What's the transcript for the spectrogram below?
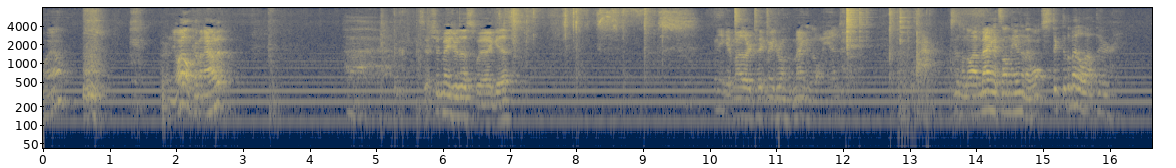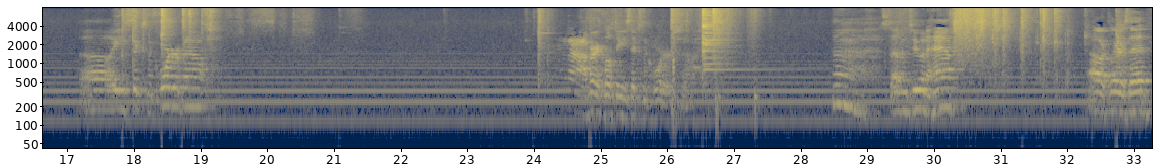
Well, there's the oil coming out of it. So I should measure this way, I guess. Let me get my other tape measure with the magnet on the end. This one will have magnets on the end and they won't stick to the metal out there. Uh, 86 and a quarter about. Ah, very close to 86 and a quarter, so. Seven, two and a half. Oh, clear his head.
